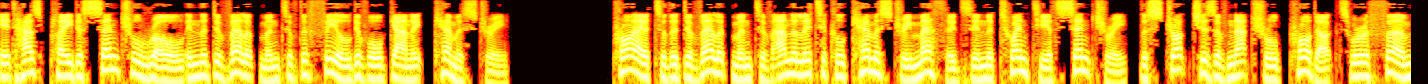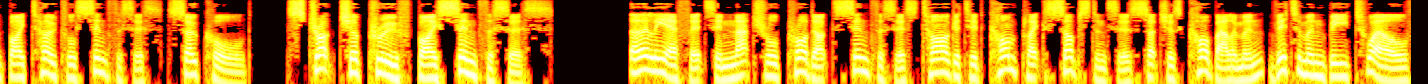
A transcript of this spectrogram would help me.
it has played a central role in the development of the field of organic chemistry. Prior to the development of analytical chemistry methods in the 20th century, the structures of natural products were affirmed by total synthesis so-called structure proof by synthesis Early efforts in natural product synthesis targeted complex substances such as cobalamin vitamin B12,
